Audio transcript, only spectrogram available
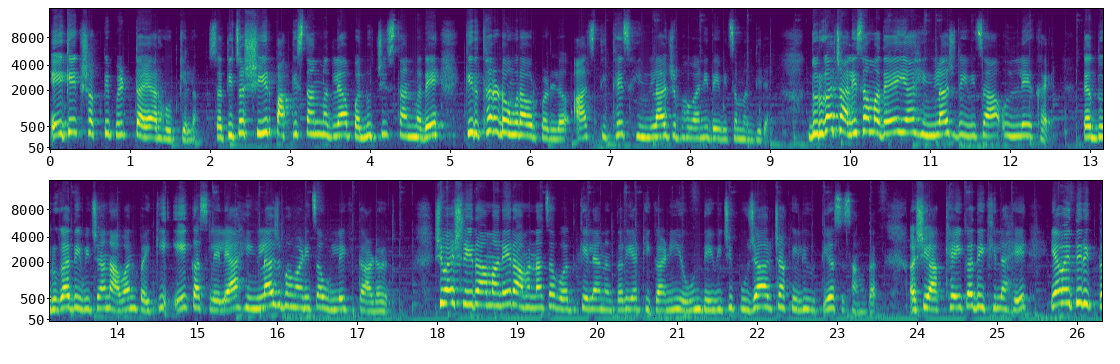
एक एक शक्तिपीठ तयार होत गेलं. सतीचं शीर पाकिस्तानमधल्या बलुचिस्तानमध्ये किरथर डोंगरावर पडलं. आज तिथेच हिंगलाज भवानी देवीचं मंदिर आहे. दुर्गा चालिसामध्ये या हिंगलाज देवीचा उल्लेख आहे. त्या दुर्गा देवीच्या नावांपैकी एक असलेल्या हिंगलाज भवानीचा उल्लेख इथं आढळतो. शिवाय श्रीरामाने रावणाचा वध केल्यानंतर या ठिकाणी येऊन देवीची पूजा अर्चा केली होती असं सांगतात. अशी आख्यायिका देखील आहे. या व्यतिरिक्त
